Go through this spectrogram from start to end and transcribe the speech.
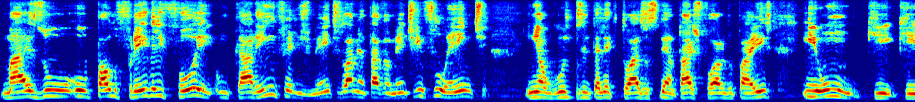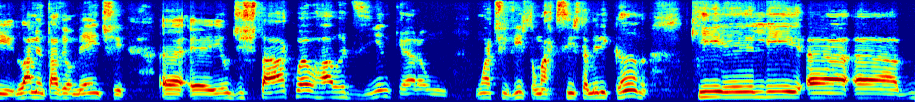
mas o, o Paulo Freire ele foi um cara, infelizmente, lamentavelmente, influente em alguns intelectuais ocidentais fora do país, e um que, que lamentavelmente, uh, eu destaco é o Howard Zinn, que era um um ativista, um marxista americano, que ele, uh, uh,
